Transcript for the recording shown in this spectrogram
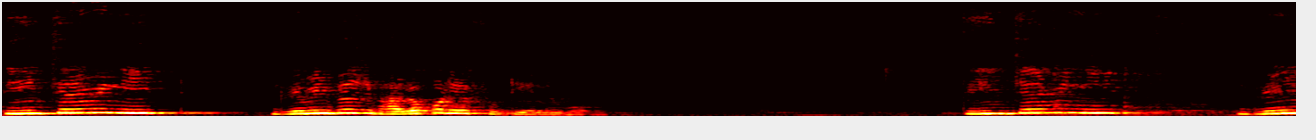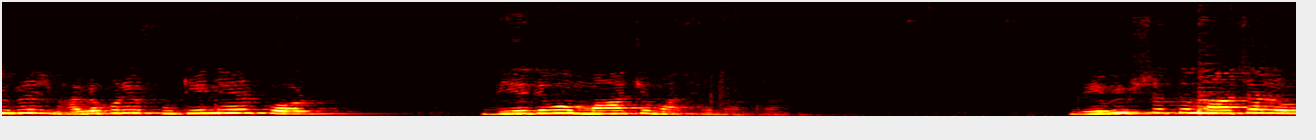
তিন চার মিনিট গ্রেভি বেশ ভালো করে ফুটিয়ে নেব। তিন চার মিনিট গ্রেভি বেশ ভালো করে ফুটিয়ে নেওয়ার পর দিয়ে দেবো মাছ ও মাছের মাথা। গ্রেভির সাথে মাছ আরও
